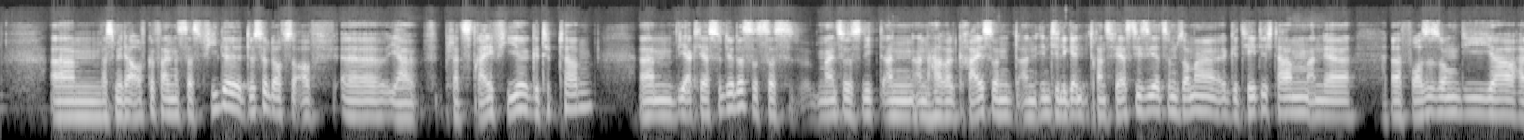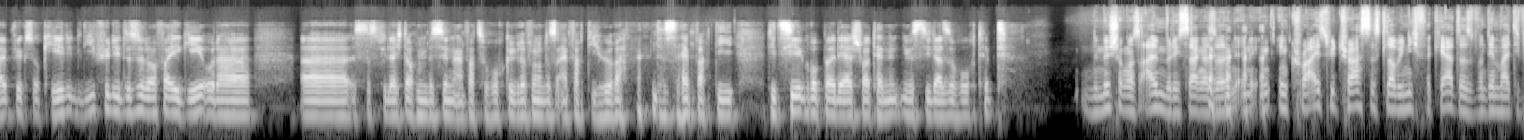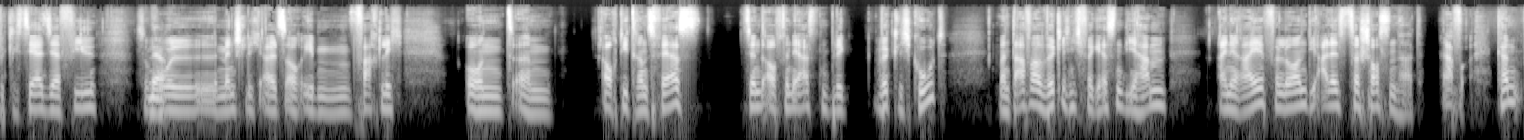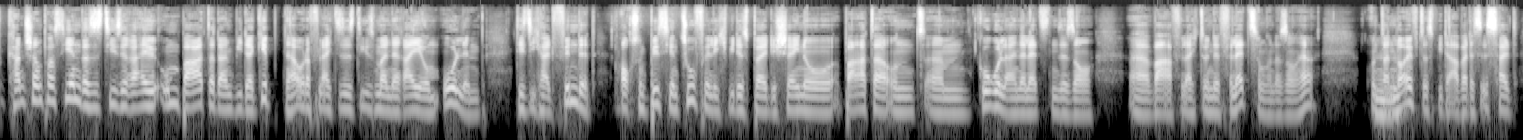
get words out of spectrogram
Ähm, was mir da aufgefallen ist, dass viele Düsseldorf so auf äh, ja, Platz 3, 4 getippt haben. Ähm, wie erklärst du dir das? Ist das? Meinst du, das liegt an, an Harald Kreis und an intelligenten Transfers, die sie jetzt im Sommer getätigt haben, an der äh, Vorsaison, die ja halbwegs okay lief für die Düsseldorfer EG oder äh, ist das vielleicht auch ein bisschen einfach zu hoch gegriffen und das ist einfach die Hörer, das ist einfach die, die Zielgruppe der Shorthanded News, die da so hoch tippt. Eine Mischung aus allem, würde ich sagen. Also in, in, in Christ We Trust ist, glaube ich, nicht verkehrt. Also von dem halte ich wirklich sehr, sehr viel, sowohl ja. menschlich als auch eben fachlich. Und ähm, auch die Transfers sind auf den ersten Blick wirklich gut. Man darf aber wirklich nicht vergessen, die haben eine Reihe verloren, die alles zerschossen hat. Ja, kann, kann schon passieren, dass es diese Reihe um Barter dann wieder gibt. Ja, oder vielleicht ist es dieses Mal eine Reihe um Olymp, die sich halt findet. Auch so ein bisschen zufällig, wie das bei Deshano, Barter und ähm, Gogola in der letzten Saison äh, war. Vielleicht durch eine Verletzung oder so. Ja? Und mhm. dann läuft das wieder. Aber das ist halt,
